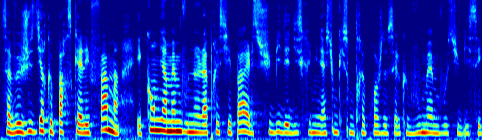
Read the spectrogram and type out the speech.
Ça veut juste dire que parce qu'elle est femme et quand bien même vous ne l'appréciez pas, elle subit des discriminations qui sont très proches de celles que vous-même vous subissez.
